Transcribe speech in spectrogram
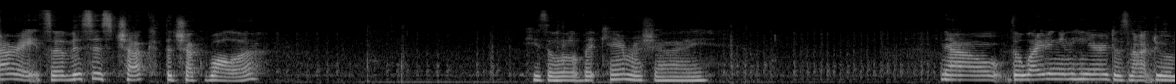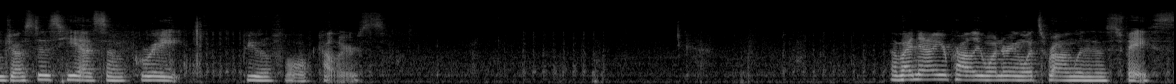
All right, so this is Chuck, the Chuckwalla. He's a little bit camera shy. Now, the lighting in here does not do him justice. He has some great, beautiful colors. Now, by now, you're probably wondering what's wrong with his face.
